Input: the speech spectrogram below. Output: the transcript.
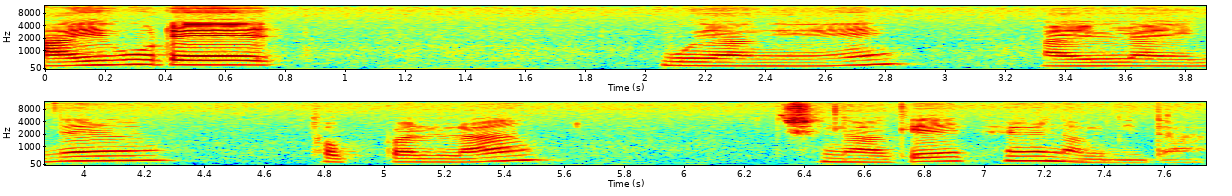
아이홀의 모양의 아이라인을 덧발라 진하게 표현합니다.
